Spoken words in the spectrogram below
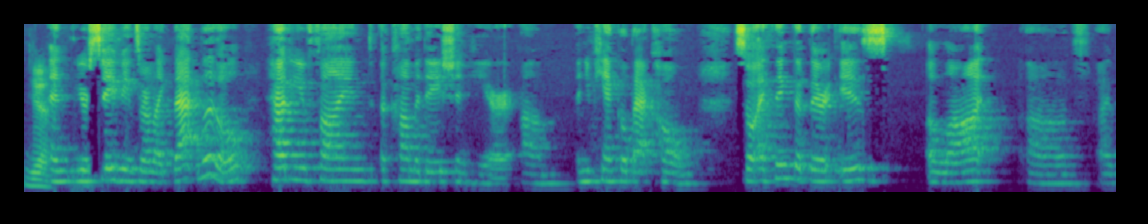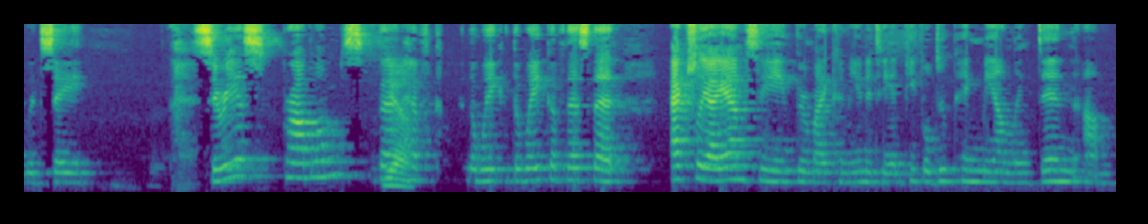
yeah. and your savings are like that little, how do you find accommodation here? Um, and you can't go back home. So I think that there is a lot of, I would say, serious problems that Yeah. have come in the wake the wake of this that actually I am seeing through my community, and people do ping me on LinkedIn, um,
